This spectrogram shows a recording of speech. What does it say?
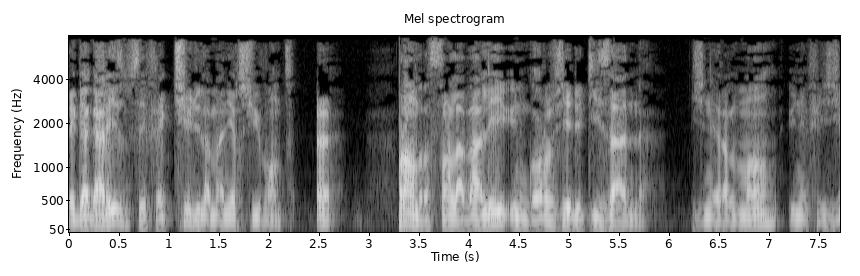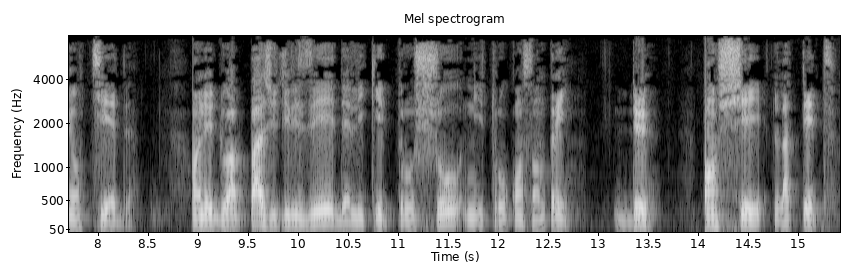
Les gagarismes s'effectuent de la manière suivante. 1. Prendre sans l'avaler une gorgée de tisane, généralement une infusion tiède. On ne doit pas utiliser des liquides trop chauds ni trop concentrés. 2. Pencher la tête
